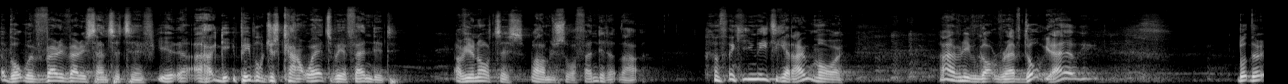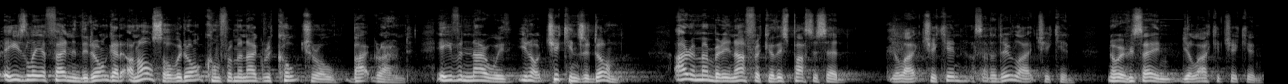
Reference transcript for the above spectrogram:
but we're very, very sensitive. You, uh, people just can't wait to be offended. Have you noticed? Well, I'm just so offended at that. I'm thinking you need to get out more. I haven't even got revved up yet. But they're easily offended. They don't get it. And also, we don't come from an agricultural background. Even now, with, you know, chickens are done. I remember in Africa, this pastor said, You like chicken? I said, I do like chicken. No, he was saying, You like a chicken?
